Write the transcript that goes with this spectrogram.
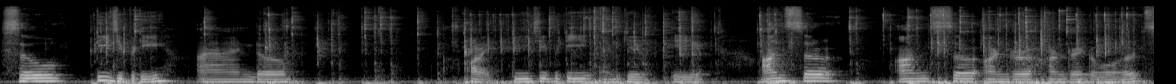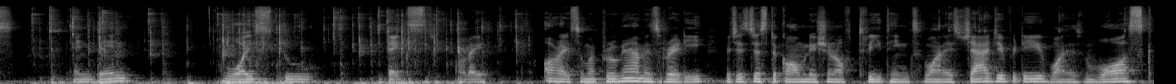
so TGPT and uh, alright, TGPT and give a answer answer under 100 words and then voice to text all right all right so my program is ready which is just a combination of three things. One is ChatGPT one is Vosk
